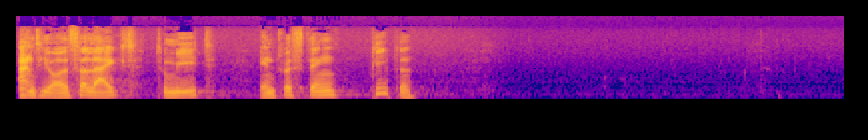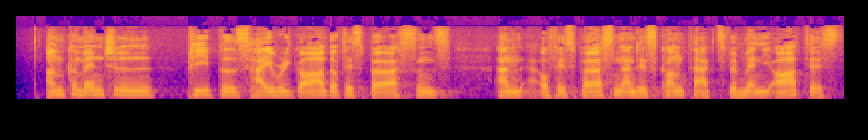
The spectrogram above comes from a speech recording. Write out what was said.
And he also liked to meet interesting people. Unconventional people's high regard of his persons and of his person and his contacts with many artists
